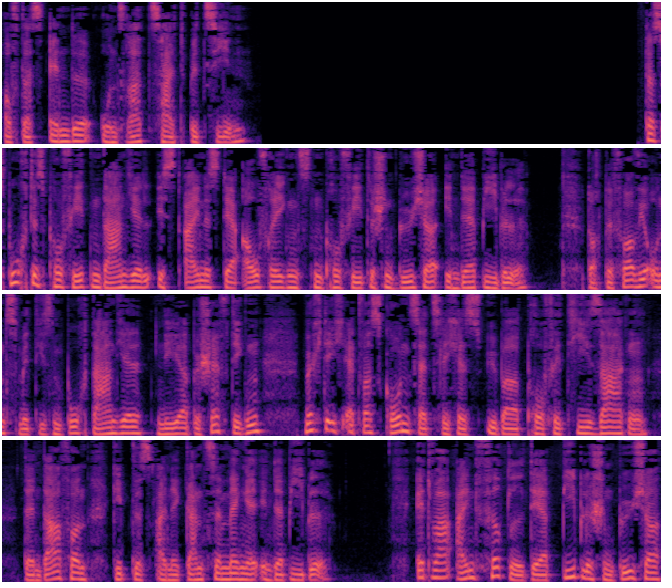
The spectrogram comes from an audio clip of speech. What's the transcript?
auf das Ende unserer Zeit beziehen. Das Buch des Propheten Daniel ist eines der aufregendsten prophetischen Bücher in der Bibel. Doch bevor wir uns mit diesem Buch Daniel näher beschäftigen, möchte ich etwas Grundsätzliches über Prophetie sagen, denn davon gibt es eine ganze Menge in der Bibel. Etwa ein Viertel der biblischen Bücher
